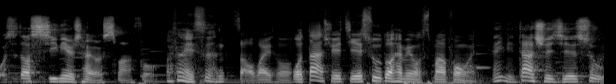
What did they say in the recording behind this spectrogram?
我是到 senior 才有 smartphone。啊，那也是很早，拜托。我大学结束都还没有 smartphone 哎、欸。哎、欸，你大学结束？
